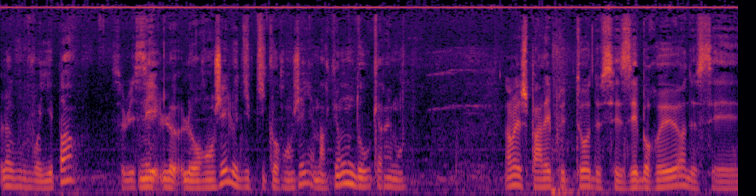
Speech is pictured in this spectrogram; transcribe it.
Là, vous ne le voyez pas. Celui-ci. Mais le, orangé, le diptyque orangé, il y a marqué Hondo, carrément. Non, mais je parlais plutôt de ces zébrures, de ces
